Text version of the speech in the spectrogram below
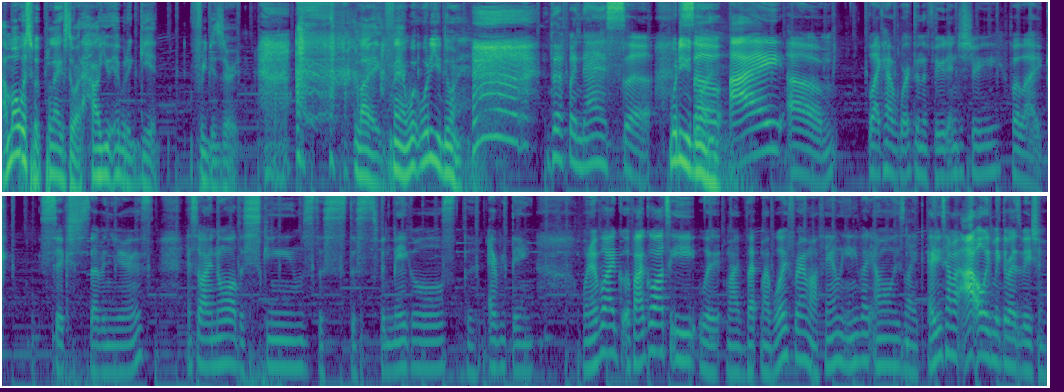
I'm always perplexed though at how you're able to get free dessert. Like, fam, what what are you doing? the finesse. What are you doing? so doing? I um like have worked in the food industry for like six, seven years, and so I know all the schemes, the the finagles, the everything. Whenever I go, if I go out to eat with my my boyfriend, my family, anybody, I'm always like, anytime I, I always make the reservation.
